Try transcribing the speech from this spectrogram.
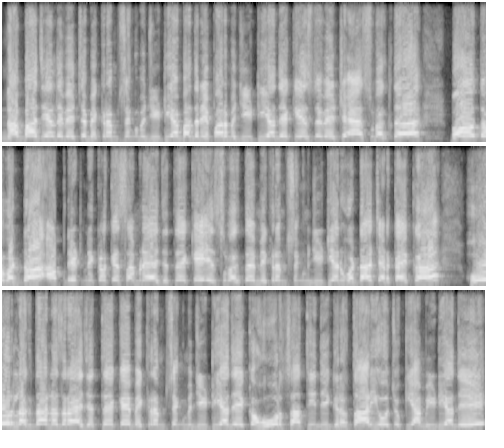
ਨਾਭਾ ਜੇਲ੍ਹ ਦੇ ਵਿੱਚ ਵਿਕਰਮ ਸਿੰਘ ਮਜੀਠੀਆ ਬੰਦ ਨੇ ਪਰ ਮਜੀਠੀਆ ਦੇ ਕੇਸ ਦੇ ਵਿੱਚ ਇਸ ਵਕਤ ਬਹੁਤ ਵੱਡਾ ਅਪਡੇਟ ਨਿਕਲ ਕੇ ਸਾਹਮਣੇ ਆਇਆ ਜਿੱਥੇ ਕਿ ਇਸ ਵਕਤ ਵਿਕਰਮ ਸਿੰਘ ਮਜੀਠੀਆ ਨੂੰ ਵੱਡਾ ਝਟਕਾ ਇੱਕ ਹੋਰ ਲੱਗਦਾ ਨਜ਼ਰ ਆਇਆ ਜਿੱਥੇ ਕਿ ਵਿਕਰਮ ਸਿੰਘ ਮਜੀਠੀਆ ਦੇ ਇੱਕ ਹੋਰ ਸਾਥੀ ਦੀ ਗ੍ਰਿਫਤਾਰੀ ਹੋ ਚੁੱਕੀ ਆ ਮੀਡੀਆ ਦੇ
